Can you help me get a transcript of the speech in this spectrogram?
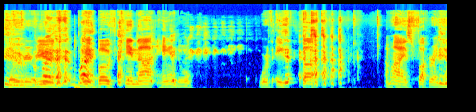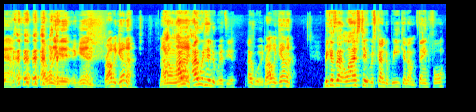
that we reviewed But, that we both cannot handle worth a fuck. I'm high as fuck right now. I want to hit it again. Probably gonna. Not gonna I, I would- I would hit it with you. I would Probably gonna. because that last hit was kind of weak, and I'm thankful.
